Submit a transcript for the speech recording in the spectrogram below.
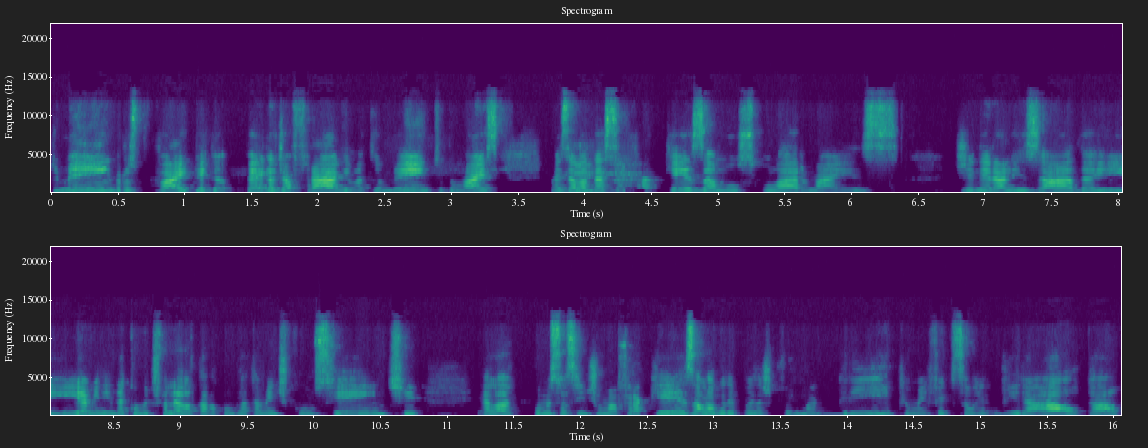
de membros, vai pega, pega diafragma também, tudo mais, mas ela Sim. dá essa fraqueza muscular mais generalizada aí, e a menina, como eu te falei, ela estava completamente consciente, ela começou a sentir uma fraqueza, logo depois acho que foi uma gripe, uma infecção viral, tal,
